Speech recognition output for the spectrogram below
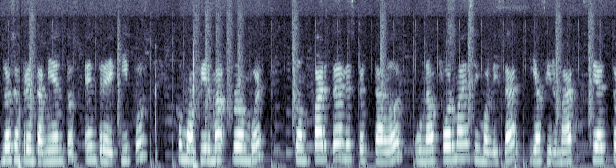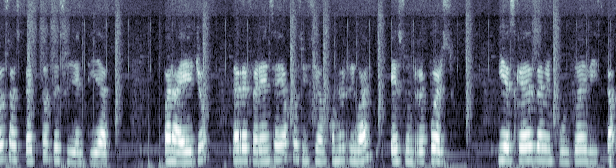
los enfrentamientos entre equipos, como afirma Bromwell, son parte del espectador, una forma de simbolizar y afirmar ciertos aspectos de su identidad. Para ello, la referencia de oposición con el rival es un refuerzo, y es que desde mi punto de vista,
